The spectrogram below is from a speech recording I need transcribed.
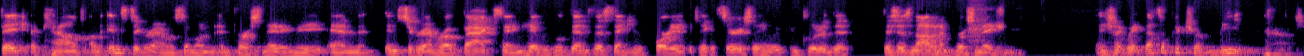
fake account on Instagram with someone impersonating me, and Instagram wrote back saying, "Hey, we've looked into this. Thank you for reporting it. We take it seriously, and we concluded that this is not an impersonation." And she's like, "Wait, that's a picture of me."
